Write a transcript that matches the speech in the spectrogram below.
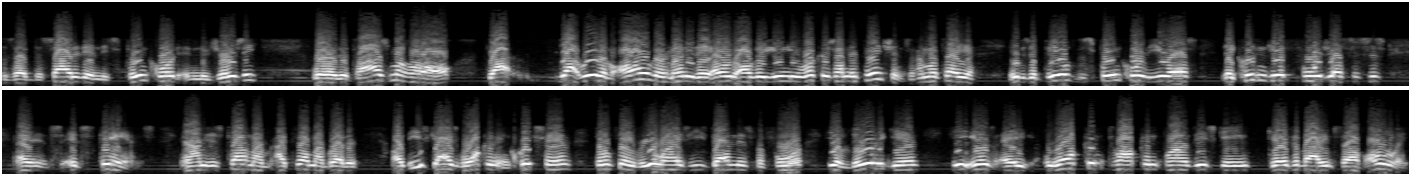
was uh, decided in the Supreme Court in New Jersey, where the Taj Mahal got got rid of all their money they owed all their union workers on their pensions. And I'm going to tell you, it was appealed to the Supreme Court of the U.S. They couldn't get four justices, and it's, it stands. And I'm just telling my I tell my brother, are these guys walking in quicksand? Don't they realize he's done this before? He'll do it again. He is a walking, talking Ponzi scheme, cares about himself only.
